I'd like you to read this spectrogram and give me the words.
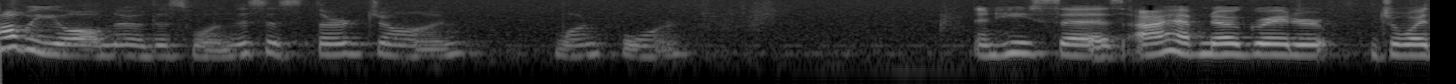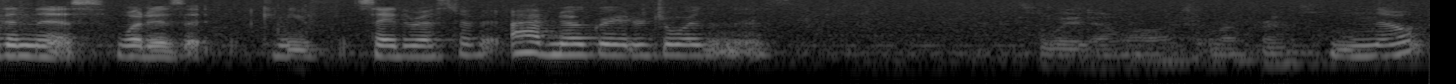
probably you all know this one. This is Third John 1 4. And he says, I have no greater joy than this. What is it? Can you say the rest of it? I have no greater joy than this. It's the way down my life for my friends. Nope.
